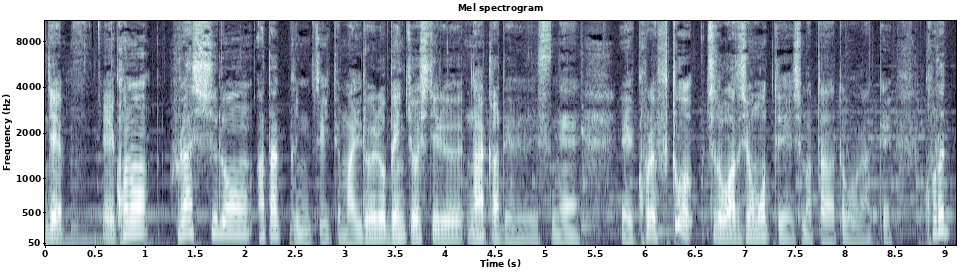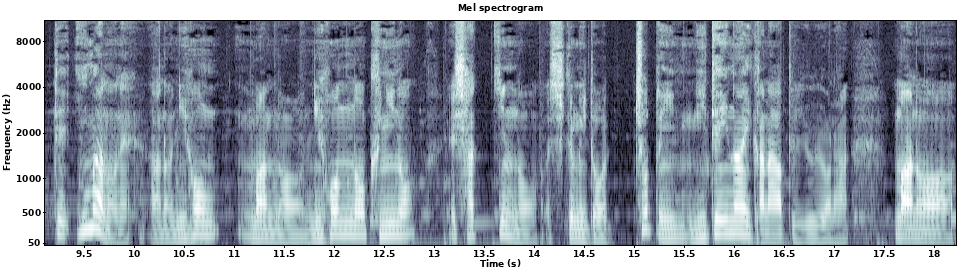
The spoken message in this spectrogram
で、えー、このフラッシュローンアタックについていろいろ勉強している中でですね、えー、これふとちょっと私思ってしまったところがあってこれって今のねあの日本,、まあの日本の国の借金の仕組みとちょっと似ていないかなというようなまあ、あの、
